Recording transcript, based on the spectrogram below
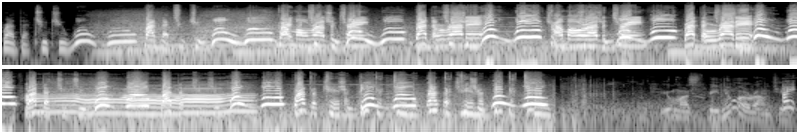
Ride that choo choo woo woo. Ride that choo choo woo woo. Come on, ride the train. Woo. Ride that choo choo woo woo. Come on, ride the train. Woo. Ride that choo choo woo woo. Ride that choo choo woo woo. Ride that choo choo woo woo. Ride that choo choo woo woo. Ride that choo choo woo woo. You must be new around here. I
